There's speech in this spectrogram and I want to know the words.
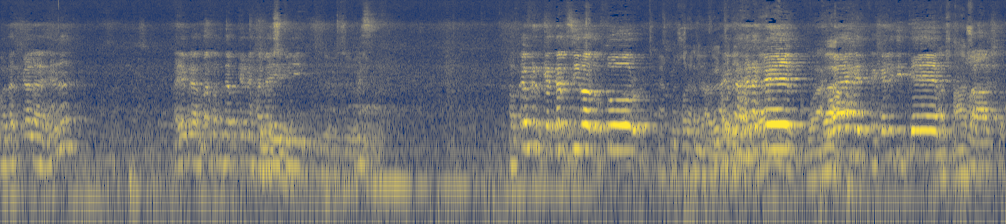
وادخلها هنا هيبقى الرقم ده بكام يا حبايبي؟ بس- طب بزيرو يا دكتور هنا كام؟ واحد. هيخلي دي بكام؟ عشرة. بعشرة.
